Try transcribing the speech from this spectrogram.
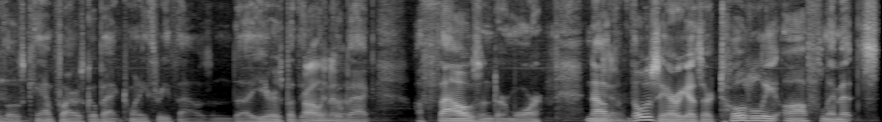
if those campfires go back 23,000 uh, years, but they Probably could go back a thousand or more. Now, Yeah. those areas are totally off limits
